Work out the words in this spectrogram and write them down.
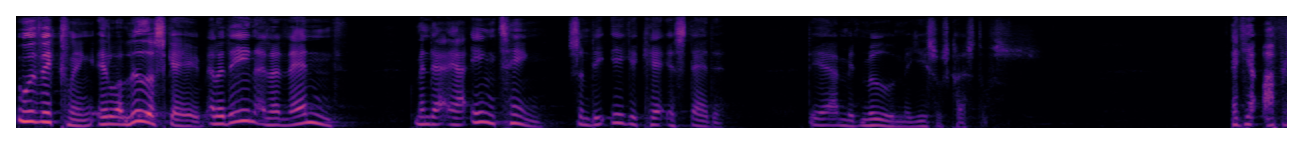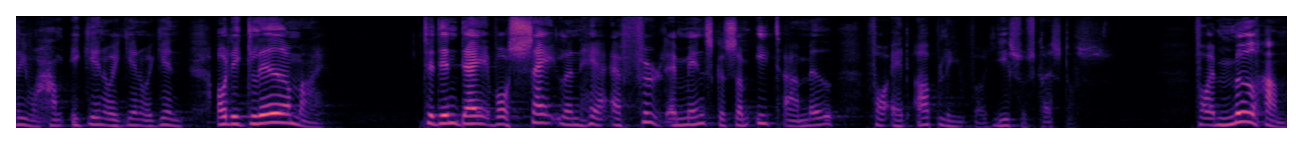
udvikling, eller lederskab, eller det ene eller det andet. Men der er ingenting, som det ikke kan erstatte. Det er mit møde med Jesus Kristus. At jeg oplever ham igen og igen og igen. Og det glæder mig til den dag, hvor salen her er fyldt af mennesker, som I tager med for at opleve Jesus Kristus. For at møde ham.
